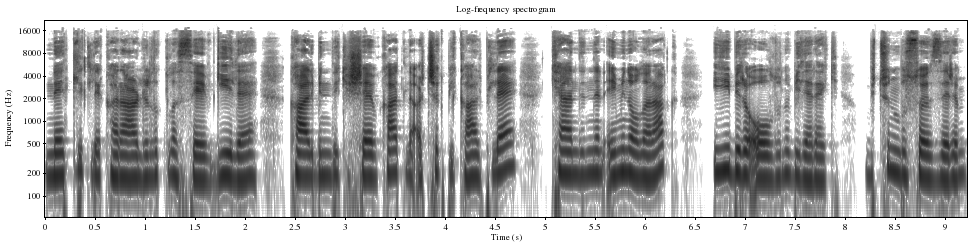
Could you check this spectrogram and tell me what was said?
netlikle, kararlılıkla, sevgiyle, kalbindeki şefkatle, açık bir kalple kendinden emin olarak iyi biri olduğunu bilerek bütün bu sözlerim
